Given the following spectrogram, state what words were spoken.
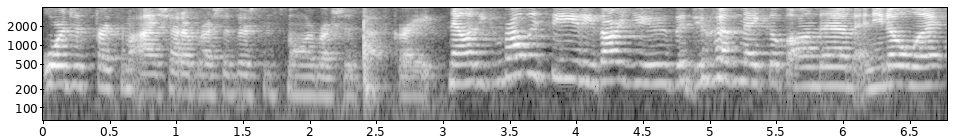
or just for some eyeshadow brushes or some smaller brushes, that's great. Now, as you can probably see, these are used. They do have makeup on them. And you know what?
